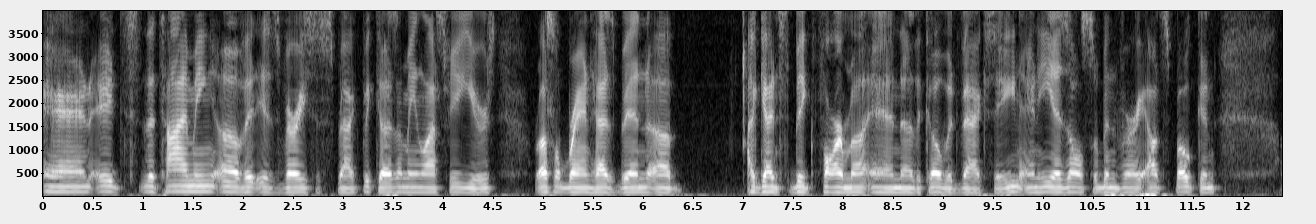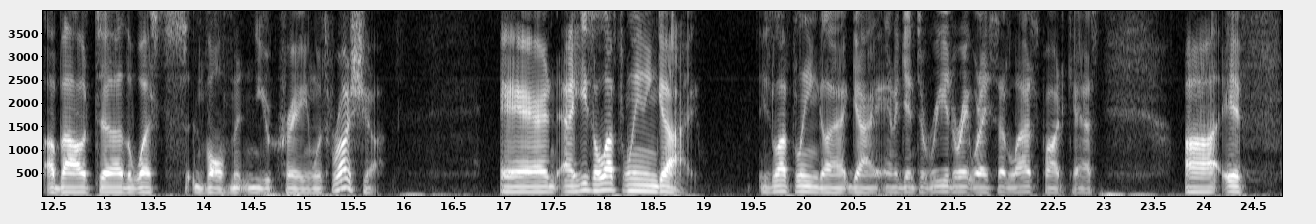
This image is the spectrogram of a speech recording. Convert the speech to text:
and it's the timing of it is very suspect because I mean, last few years, Russell Brand has been uh, against big pharma and uh, the COVID vaccine, and he has also been very outspoken about uh, the West's involvement in Ukraine with Russia. And uh, he's a left leaning guy. He's a left leaning guy. And again, to reiterate what I said last podcast, uh, if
